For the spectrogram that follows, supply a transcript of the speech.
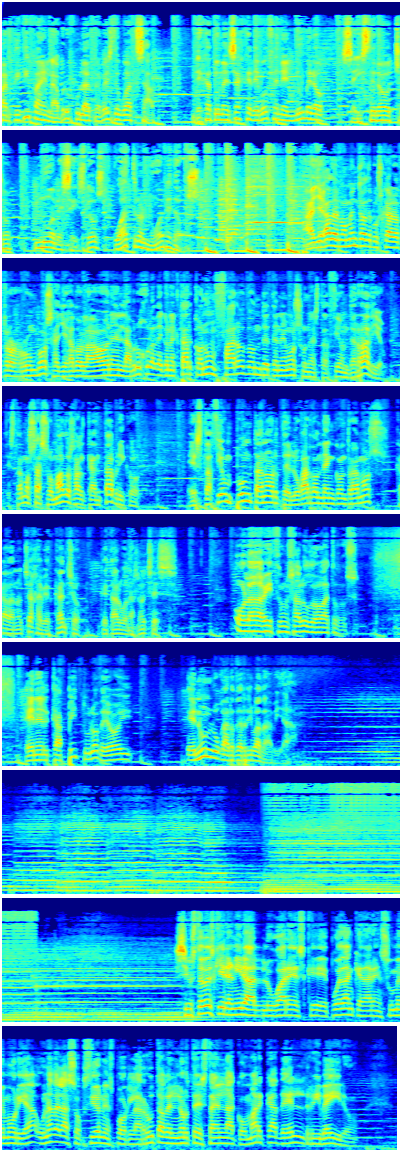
Participa en la brújula a través de WhatsApp. Deja tu mensaje de voz en el número 608-962-492. Ha llegado el momento de buscar otros rumbos, ha llegado la hora en la brújula de conectar con un faro donde tenemos una estación de radio. Estamos asomados al Cantábrico. Estación Punta Norte, lugar donde encontramos cada noche a Javier Cancho. ¿Qué tal? Buenas noches. Hola David, un saludo a todos. En el capítulo de hoy, en un lugar de Rivadavia. Si ustedes quieren ir a lugares que puedan quedar en su memoria, una de las opciones por la ruta del norte está en la comarca del Ribeiro,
